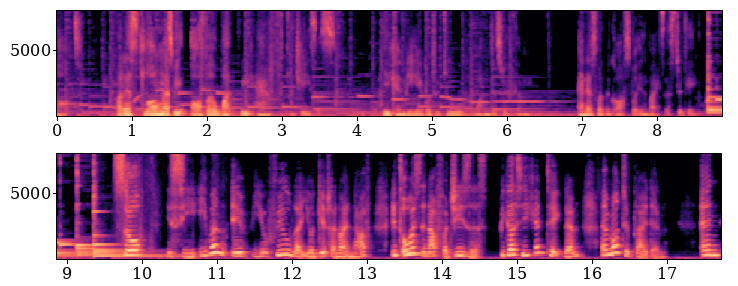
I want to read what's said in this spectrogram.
lot, but as long as we offer what we have to Jesus, He can be able to do wonders with them. And that's what the gospel invites us today. So, you see, even if you feel like your gifts are not enough, it's always enough for Jesus because He can take them and multiply them. And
